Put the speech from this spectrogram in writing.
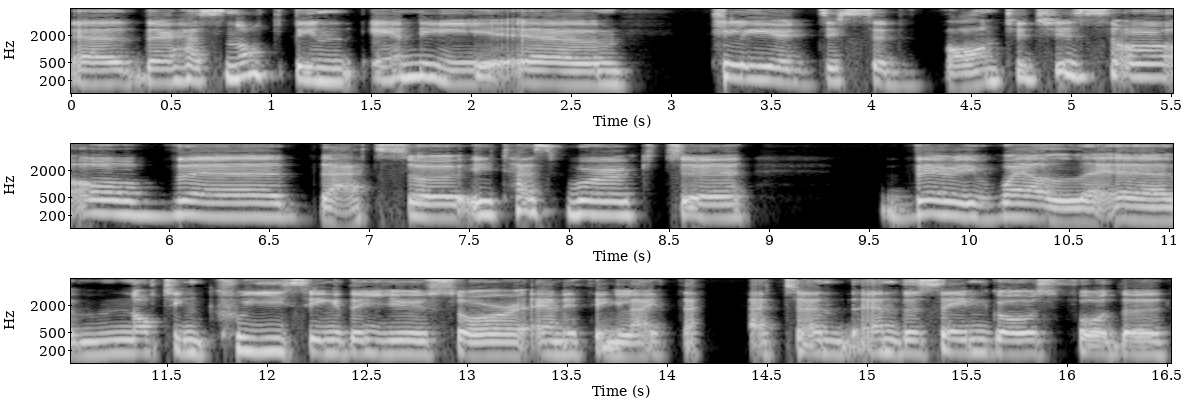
uh, there has not been any um, clear disadvantages of, uh, that. So it has worked uh, very well, um, not increasing the use or anything like that. And and the same goes for the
